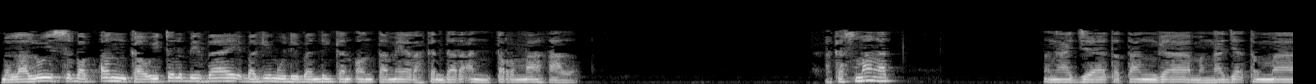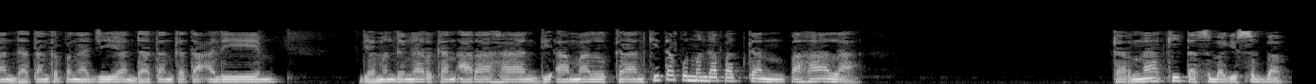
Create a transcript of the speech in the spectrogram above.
Melalui sebab engkau itu lebih baik bagimu dibandingkan onta merah kendaraan termahal. Maka semangat mengajak tetangga, mengajak teman, datang ke pengajian, datang ke ta'lim. Dia mendengarkan arahan, diamalkan, kita pun mendapatkan pahala. Karena kita sebagai sebab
